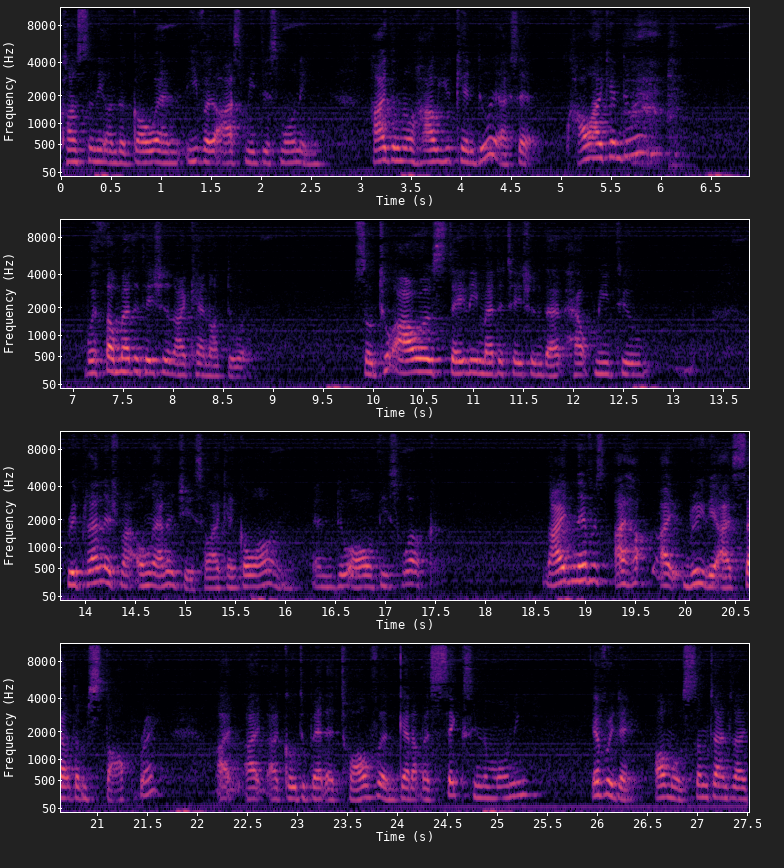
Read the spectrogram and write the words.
constantly on the go. And Eva asked me this morning, I don't know how you can do it. I said, How I can do it? Without meditation, I cannot do it. So, two hours daily meditation that helped me to replenish my own energy so I can go on and do all this work. I never, I, I really, I seldom stop, right? I, I, I go to bed at 12 and get up at 6 in the morning every day, almost. Sometimes I,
